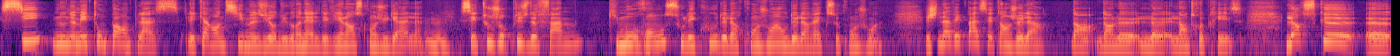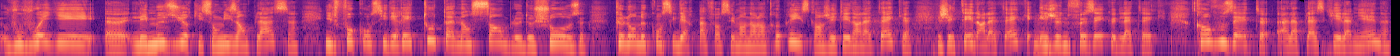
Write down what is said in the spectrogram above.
Si nous ne mettons pas en place les 46 mesures du Grenelle des violences conjugales, mm. c'est toujours plus de femmes qui mourront sous les coups de leur conjoint ou de leur ex-conjoint. Je n'avais pas cet enjeu-là dans, dans l'entreprise. Le, Lorsque euh, vous voyez euh, les mesures qui sont mises en place, il faut considérer tout un ensemble de choses que l'on ne considère pas forcément dans l'entreprise. Quand j'étais dans la tech, j'étais dans la tech et mmh. je ne faisais que de la tech. Quand vous êtes à la place qui est la mienne,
